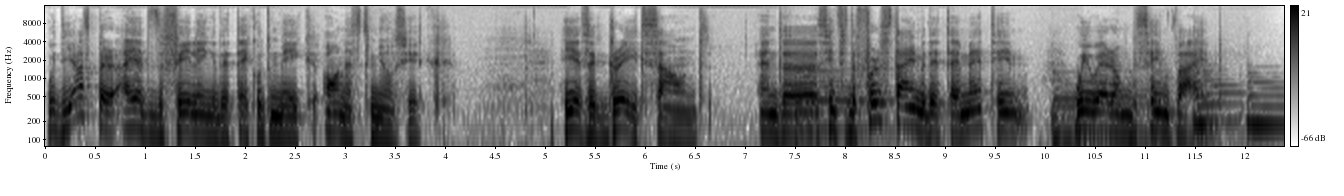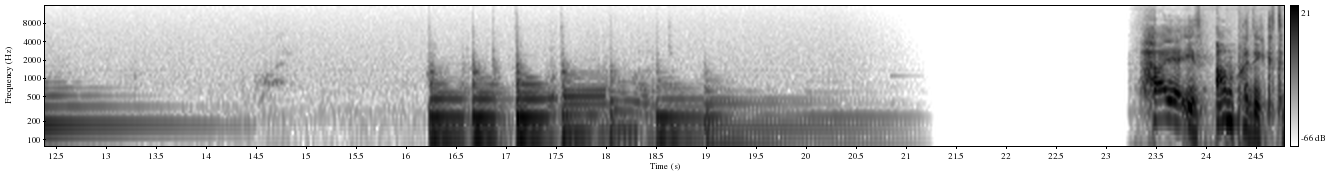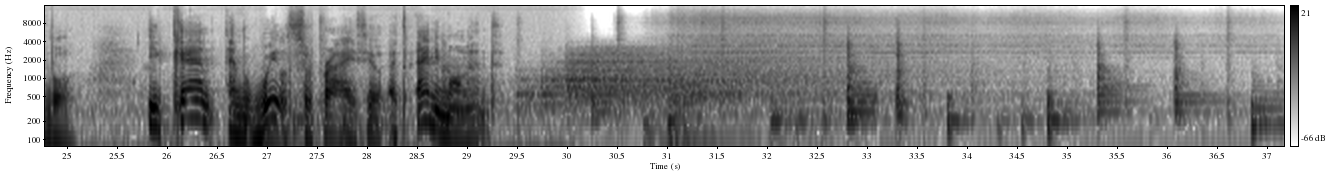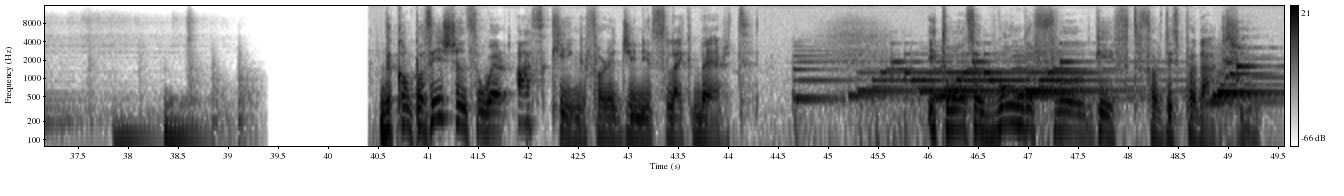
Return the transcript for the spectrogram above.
With Jasper, I had the feeling that I could make honest music. He has a great sound, and uh, since the first time that I met him, we were on the same vibe. Haye is unpredictable. He can and will surprise you at any moment. The compositions were asking for a genius like Bert. It was a wonderful gift for this production.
